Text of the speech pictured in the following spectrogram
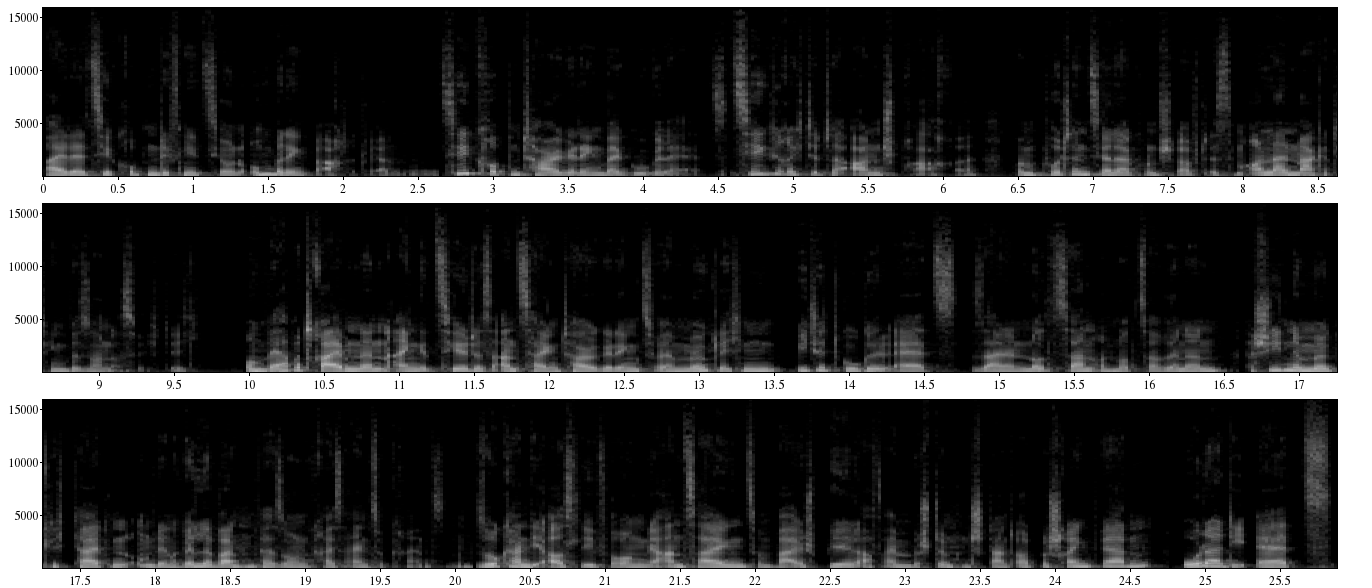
bei der Zielgruppendefinition unbedingt beachtet werden. Zielgruppentargeting bei Google Ads. Zielgerichtete Ansprache von potenzieller Kundschaft ist im Online-Marketing besonders wichtig. Um Werbetreibenden ein gezieltes Anzeigentargeting zu ermöglichen, bietet Google Ads seinen Nutzern und Nutzerinnen verschiedene Möglichkeiten, um den relevanten Personenkreis einzugrenzen. So kann die Auslieferung der Anzeigen zum Beispiel auf einen bestimmten Standort beschränkt werden oder die Ads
